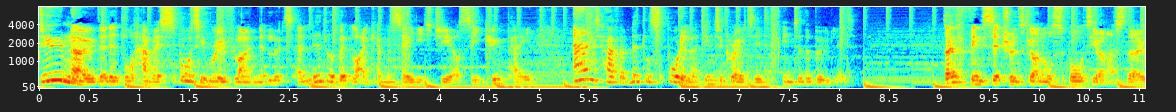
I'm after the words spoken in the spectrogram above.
do know that it'll have a sporty roofline that looks a little bit like a Mercedes GLC Coupe and have a little spoiler integrated into the boot lid. Don't think Citroen's gone all sporty on us though.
